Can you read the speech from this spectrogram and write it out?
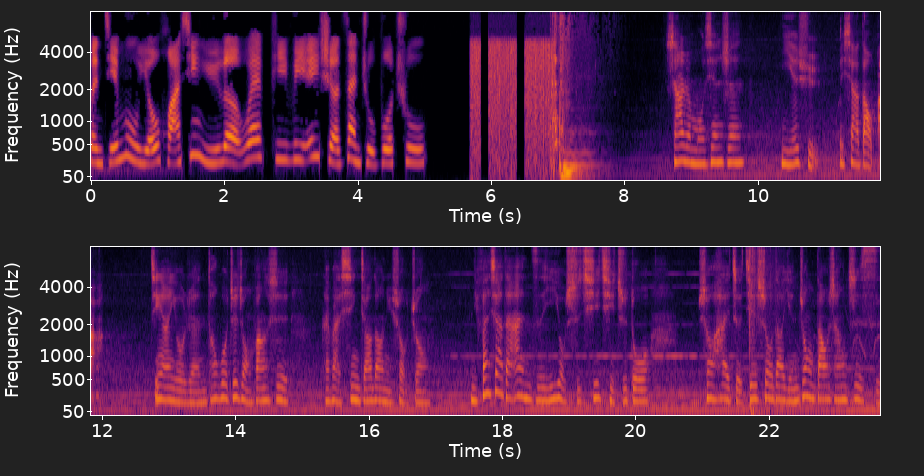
本节目由华兴娱乐 Web TV Asia 赞助播出。杀人魔先生，你也许会吓到吧？竟然有人通过这种方式来把信交到你手中。你犯下的案子已有十七起之多，受害者接受到严重刀伤致死，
